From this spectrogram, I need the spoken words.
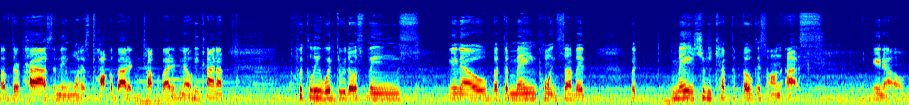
of their past and they want to talk about it and talk about it. No, he kind of quickly went through those things. You know, but the main points of it, but made sure he kept the focus on us. You know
